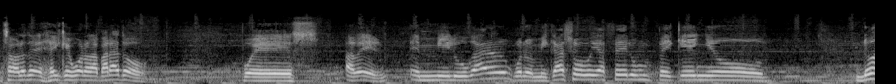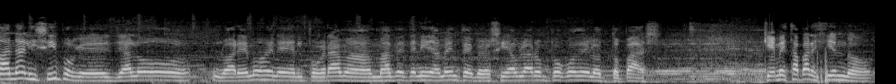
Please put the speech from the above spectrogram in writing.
Buenas chavalotes, hey, qué bueno el aparato. Pues a ver, en mi lugar, bueno, en mi caso voy a hacer un pequeño, no análisis, porque ya lo, haremos en el programa más detenidamente, pero sí hablar un poco de los topas. ¿Qué me está pareciendo?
